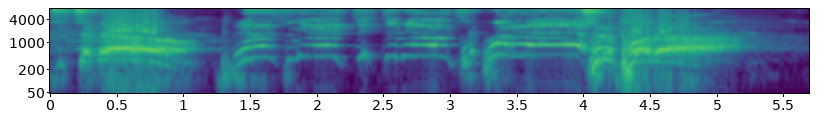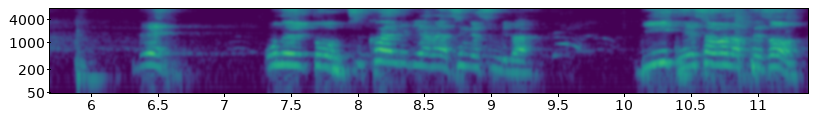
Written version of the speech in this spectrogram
지체명 내란 수괴 찌찌명 체포하라! 체포하라 네, 오늘 또 축하할 일이 하나 생겼습니다. 미 대사관 앞에서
